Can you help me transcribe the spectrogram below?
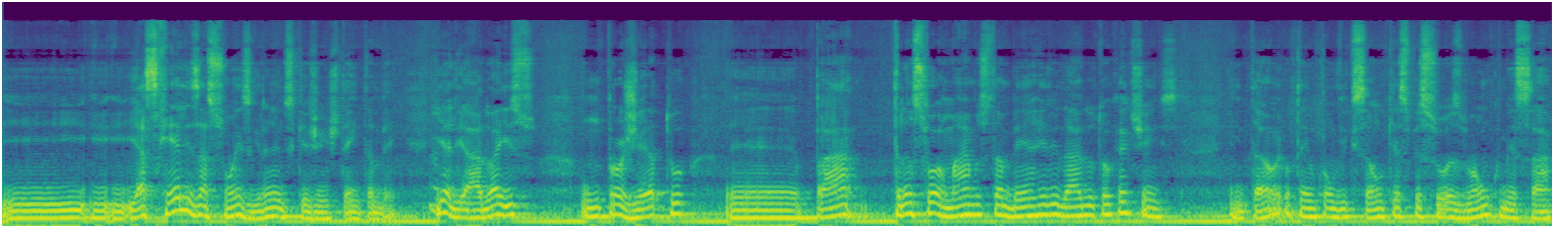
E, e, e as realizações grandes que a gente tem também. E aliado a isso, um projeto é, para transformarmos também a realidade do Tocantins. Então, eu tenho convicção que as pessoas vão começar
